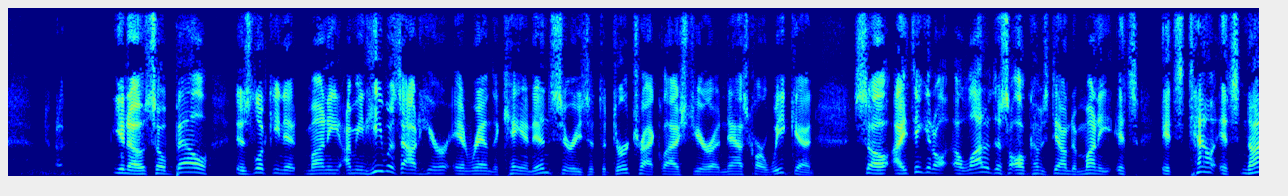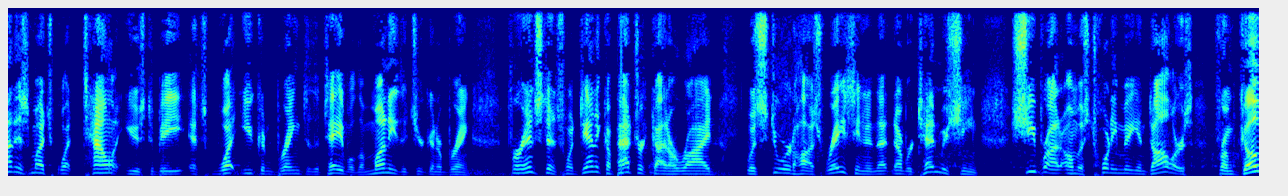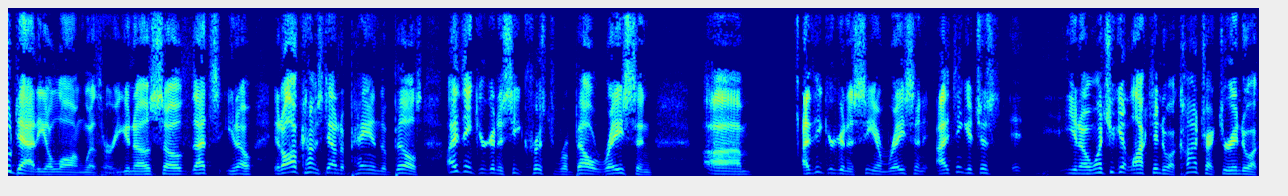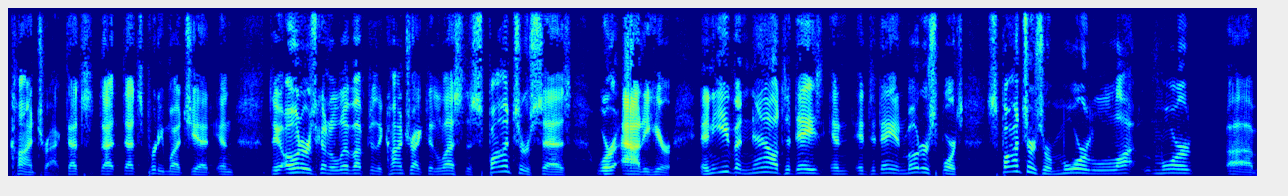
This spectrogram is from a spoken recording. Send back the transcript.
you know, so Bell is looking at money. I mean, he was out here and ran the K and N series at the dirt track last year at NASCAR weekend. So I think it all, a lot of this all comes down to money. It's it's talent. It's not as much what talent used to be. It's what you can bring to the table, the money that you're going to bring. For instance, when Danica Patrick got a ride with Stewart-Haas Racing in that number ten machine, she brought almost twenty million dollars from GoDaddy along with her. You know, so that's you know, it all comes down to paying the bills. I think you're going to see Christopher Bell racing. Um, I think you're going to see him racing. I think it just, it, you know, once you get locked into a contract, you're into a contract. That's that. That's pretty much it. And the owner is going to live up to the contract unless the sponsor says we're out of here. And even now, today's in, in today in motorsports, sponsors are more lot more. Uh,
